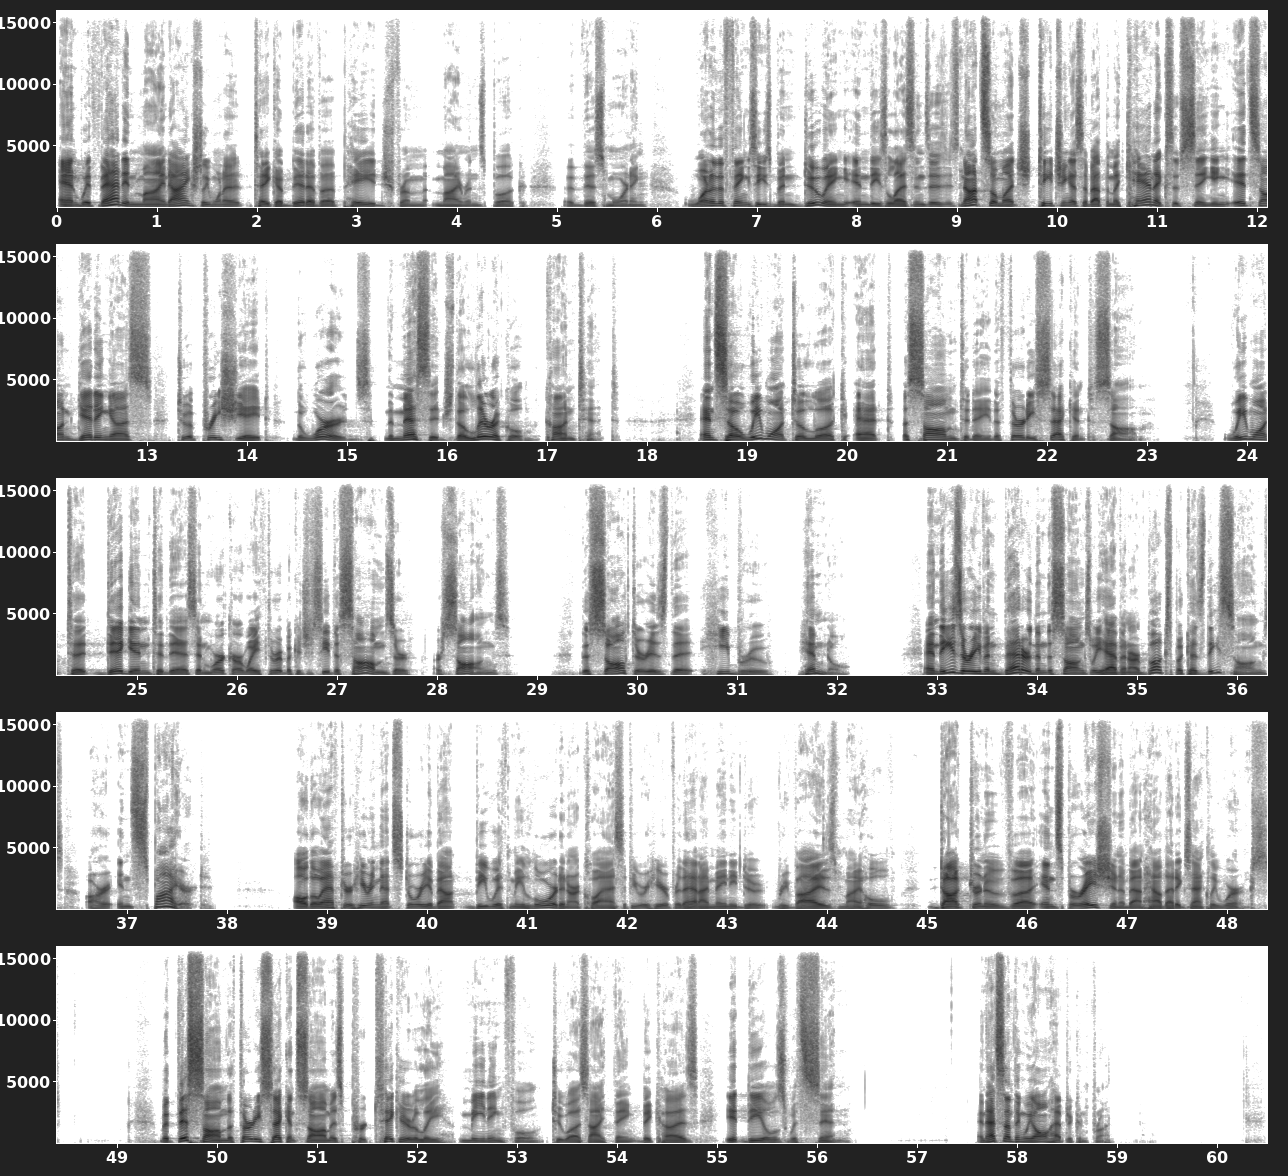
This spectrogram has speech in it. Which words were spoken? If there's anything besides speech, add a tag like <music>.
And with that in mind, I actually want to take a bit of a page from Myron's book uh, this morning one of the things he's been doing in these lessons is it's not so much teaching us about the mechanics of singing, it's on getting us to appreciate the words, the message, the lyrical content. And so we want to look at a psalm today, the 32nd psalm. We want to dig into this and work our way through it because you see, the psalms are, are songs. The Psalter is the Hebrew hymnal. And these are even better than the songs we have in our books because these songs are inspired. Although, after hearing that story about Be With Me, Lord, in our class, if you were here for that, I may need to revise my whole doctrine of uh, inspiration about how that exactly works. But this psalm, the 32nd psalm, is particularly meaningful to us, I think, because it deals with sin. And that's something we all have to confront.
